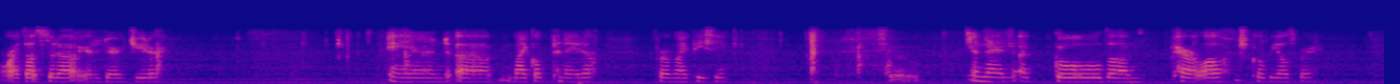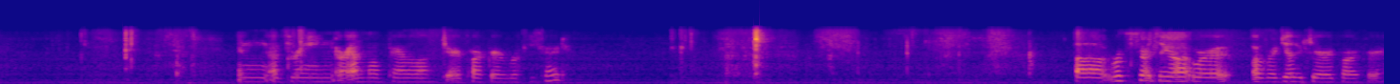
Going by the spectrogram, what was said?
or I thought stood out, I got a Derek Jeter and uh, Michael Pineda for my PC. So, and then a gold um, parallel, Jacoby Ellsbury. And a green or emerald parallel Jerry Parker rookie card. Uh, rookie cards I got were a regular Jerry Parker,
